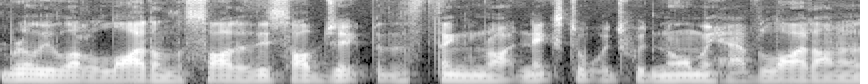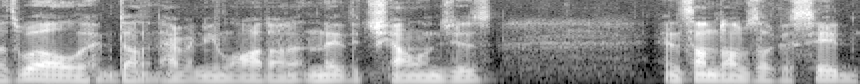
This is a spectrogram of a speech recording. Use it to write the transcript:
really a lot of light on the side of this object, but the thing right next to it, which would normally have light on it as well, it doesn't have any light on it. And they're the challenges. And sometimes, like I said,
